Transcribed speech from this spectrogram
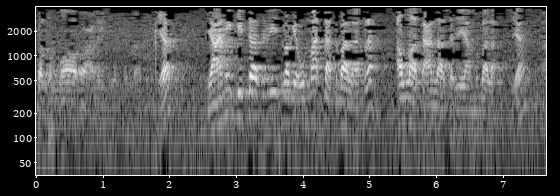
sallallahu alaihi wasallam. Ya. Yang ini kita sendiri sebagai umat tak terbalaslah. Allah Taala saja yang membalas, ya. Ha.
